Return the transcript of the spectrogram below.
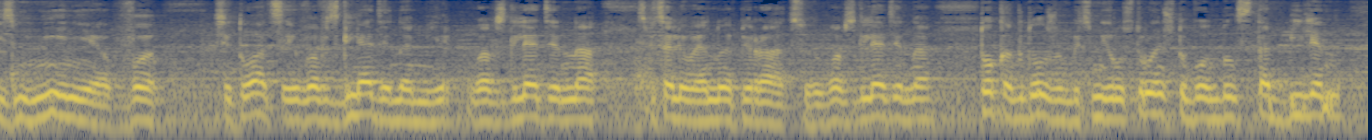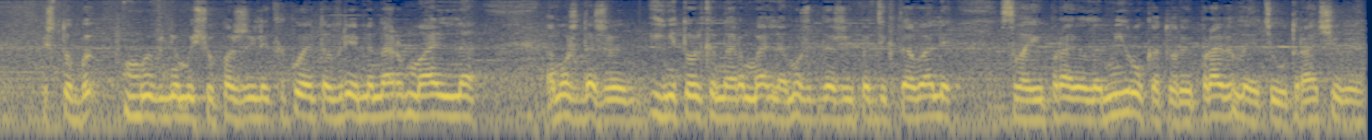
изменения в ситуации, во взгляде на мир, во взгляде на специальную военную операцию, во взгляде на то, как должен быть мир устроен, чтобы он был стабилен, и чтобы мы в нем еще пожили какое-то время нормально, а может даже и не только нормально, а может даже и подиктовали свои правила миру, которые правила эти утрачивает.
